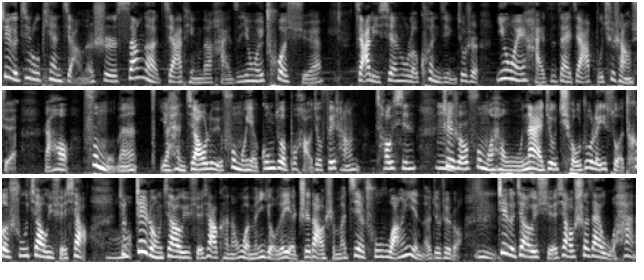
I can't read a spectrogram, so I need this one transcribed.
这个纪录片讲的是三个家庭的孩子因为辍学。家里陷入了困境，就是因为孩子在家不去上学，然后父母们也很焦虑，父母也工作不好，就非常操心。这时候父母很无奈，就求助了一所特殊教育学校。就这种教育学校，可能我们有的也知道，什么戒除网瘾的，就这种。嗯，这个教育学校设在武汉，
